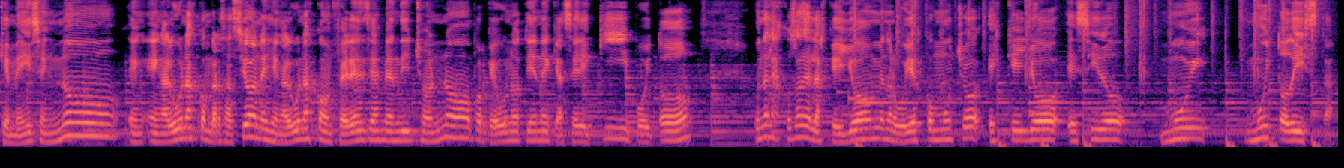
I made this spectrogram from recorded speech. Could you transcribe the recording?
que me dicen no, en, en, algunas conversaciones y en algunas conferencias me han dicho no, porque uno tiene que hacer equipo y todo. Una de las cosas de las que yo me enorgullezco mucho es que yo he sido muy, muy todista.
